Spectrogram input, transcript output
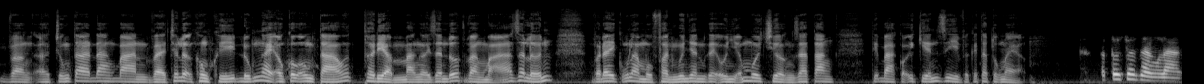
Vâng, ờ, chúng ta đang bàn về chất lượng không khí đúng ngày ông công ông táo, thời điểm mà người dân đốt vàng mã rất lớn và đây cũng là một phần nguyên nhân gây ô nhiễm môi trường gia tăng. Thì bà có ý kiến gì về cái tập tục này ạ? Tôi cho rằng là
